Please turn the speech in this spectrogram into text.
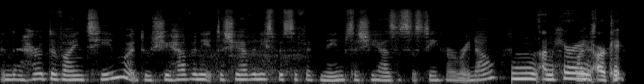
and then her divine team? Or do she have any? Does she have any specific names that she has assisting her right now? Mm, I'm hearing is- Arch-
